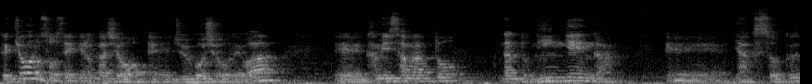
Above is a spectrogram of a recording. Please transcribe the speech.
で今日の創世記の箇所、えー、15章では、えー、神様となんと人間が、えー、約束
